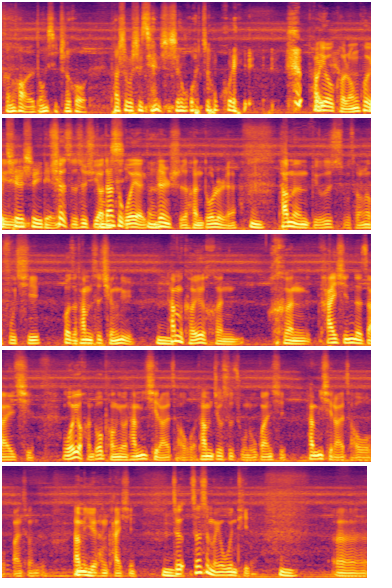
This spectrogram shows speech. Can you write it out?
很好的东西之后，他是不是现实生活中会？他有可能会缺失一点，确实是需要。但是我也认识很多的人，嗯他们比如组成了夫妻，或者他们是情侣，他们可以很很开心的在一起。我有很多朋友，他们一起来找我，他们就是主奴关系，他们一起来找我完成的，他们也很开心，这真是没有问题的。嗯，呃，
